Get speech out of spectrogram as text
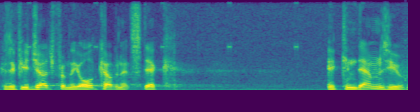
Because if you judge from the old covenant stick, it condemns you.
